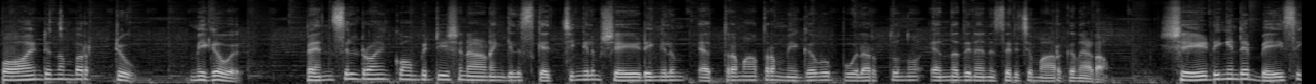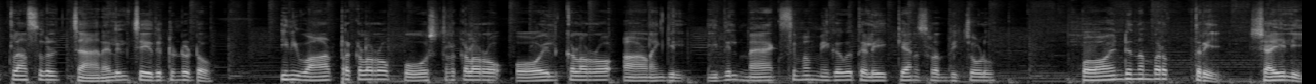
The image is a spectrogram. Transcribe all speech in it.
പോയിന്റ് നമ്പർ ടു മികവ്. പെൻസിൽ ഡ്രോയിങ് കോമ്പറ്റീഷൻ ആണെങ്കിൽ സ്കെച്ചിങ്ങിലും ഷെയ്ഡിങ്ങിലും എത്രമാത്രം മികവ് പുലർത്തുന്നു എന്നതിനനുസരിച്ച് മാർക്ക് നേടാം. ഷെയ്ഡിങ്ങിന്റെ ബേസിക് ക്ലാസ്സുകൾ ചാനലിൽ ചെയ്തിട്ടുണ്ട് കേട്ടോ ഇനി വാട്ടർ കളറോ പോസ്റ്റർ കളറോ ഓയിൽ കളറോ ആണെങ്കിൽ ഇതിൽ മാക്സിമം മികവ് തെളിയിക്കാൻ ശ്രദ്ധിച്ചോളൂ. പോയിന്റ് നമ്പർ ത്രീ ശൈലി.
